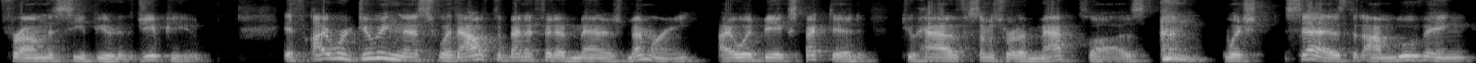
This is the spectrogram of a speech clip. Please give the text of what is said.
from the CPU to the GPU. If I were doing this without the benefit of managed memory, I would be expected to have some sort of map clause, which says that I'm moving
